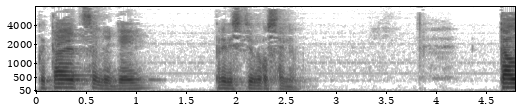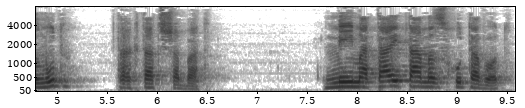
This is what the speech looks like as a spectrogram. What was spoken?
пытается людей привести в Иерусалим. Талмуд, трактат Шаббат. Мейматай тамаз хутавот.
